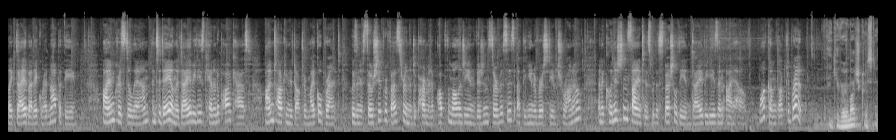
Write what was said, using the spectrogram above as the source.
like diabetic retinopathy. I'm Krista Lamb, and today on the Diabetes Canada podcast, I'm talking to Dr. Michael Brent, who is an associate professor in the Department of Ophthalmology and Vision Sciences at the University of Toronto and a clinician scientist with a specialty in diabetes and eye health. Welcome, Dr. Brent. Thank you very much, Krista.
